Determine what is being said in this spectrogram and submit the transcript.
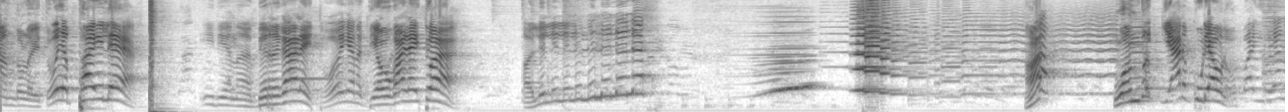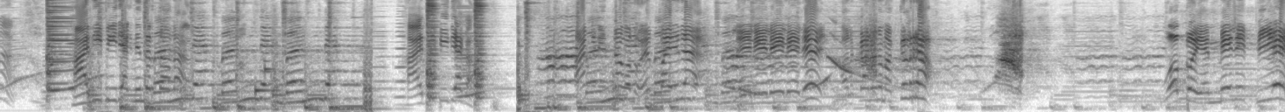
ಚಂದಳೈತೋ ಯಪ್ಪ ಇಲ್ಲೇ ಇದೇನು ಬಿರುಗಾಳೈತೋ, ಏನು ದೇವಗಾಳೈತೋ? ಅಲ್ಲಿ ಹಾ ಒಂದಕ್ಕೆ ಯಾರು ಕುಡಿಯಾವಳು ಇದೇನ ಹಾದಿ ಬೀದ್ಯಾಗ ನಿಂದಿರ್ತಾವಲ್ಲ ಹಾದಿ ಬೀದ್ಯಾಗ ನನ್ನ ಮಕ್ಕಳ್ರ ಒಬ್ಬ M L A P A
